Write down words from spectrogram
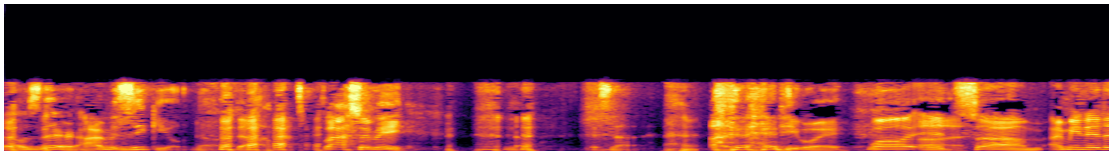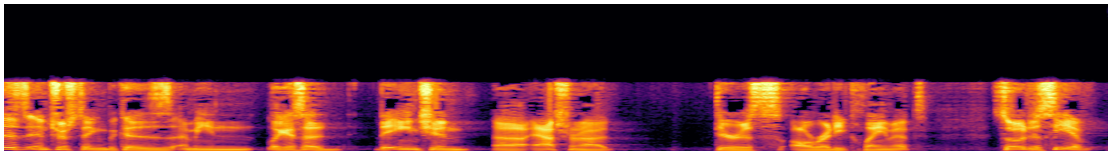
I was there. I'm Ezekiel. No, no, that's blasphemy. No, it's not. anyway, Well, it's um I mean it is interesting because I mean like I said the ancient uh, astronaut theorists already claim it. So to see it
